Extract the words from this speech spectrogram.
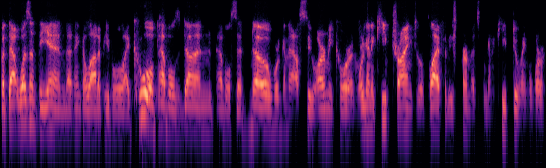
But that wasn't the end. I think a lot of people were like, cool, Pebble's done. Pebble said, no, we're going to now sue Army Corps and we're going to keep trying to apply for these permits. We're going to keep doing work.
